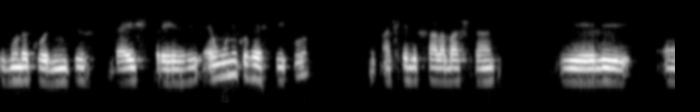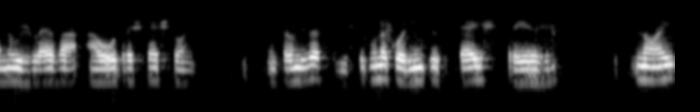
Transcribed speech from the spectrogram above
2 Coríntios 10, 13. É o único versículo, mas que ele fala bastante e ele é, nos leva a outras questões. Então, diz assim, 2 Coríntios 10, 13, nós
